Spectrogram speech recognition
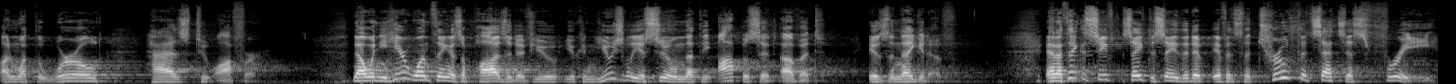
on what the world has to offer? Now, when you hear one thing as a positive, you, you can usually assume that the opposite of it is the negative. And I think it's safe, safe to say that if, if it's the truth that sets us free,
